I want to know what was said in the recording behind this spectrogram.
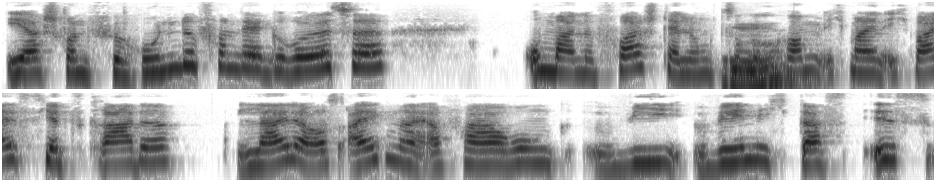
eher schon für Hunde von der Größe. Um mal eine Vorstellung zu mhm. bekommen, ich meine, ich weiß jetzt gerade leider aus eigener Erfahrung, wie wenig das ist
